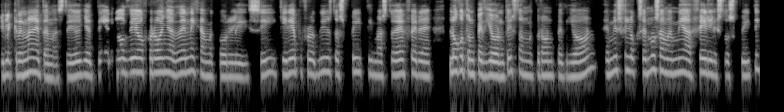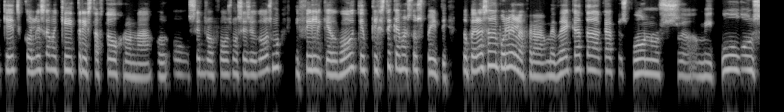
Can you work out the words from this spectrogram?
ειλικρινά ήταν αστείο, γιατί ενώ δύο χρόνια δεν είχαμε κολλήσει, η κυρία που φροντίζει το σπίτι μας το έφερε λόγω των παιδιών της, των μικρών παιδιών. Εμείς φιλοξενούσαμε μία φίλη στο σπίτι και έτσι κολλήσαμε και οι τρεις ταυτόχρονα, ο, ο σύντροφός μου, ο σύζυγός μου, η φίλη και εγώ και κλειστήκαμε στο σπίτι. Το περάσαμε πολύ ελαφρά, με δέκατα, κάποιους πόνους ε, μυκούς,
